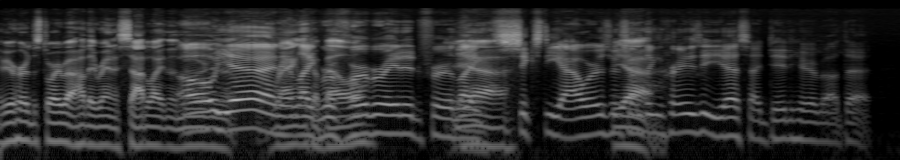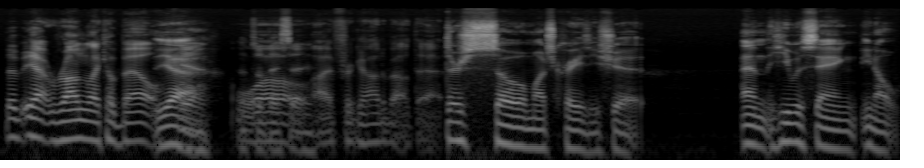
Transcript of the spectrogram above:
Have you ever heard the story about how they ran a satellite in the moon? Oh and it yeah, and it like a bell? reverberated for like Yeah. sixty hours or Yeah. something crazy. Yes, I did hear about that. The yeah, it rung like a bell. Yeah. That's Whoa, what they say. I forgot about that. There's so much crazy shit. And he was saying, you know,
